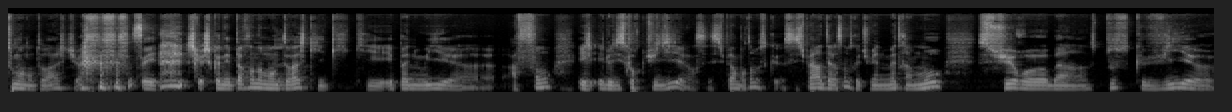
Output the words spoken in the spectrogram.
tout mon entourage, tu vois. c'est, je, je, connais personne dans mon entourage qui, qui, est épanoui euh, à fond. Et, le discours que tu dis, alors c'est super important parce que c'est super intéressant parce que tu viens de mettre un mot sur euh, ben, tout ce que vit, euh,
